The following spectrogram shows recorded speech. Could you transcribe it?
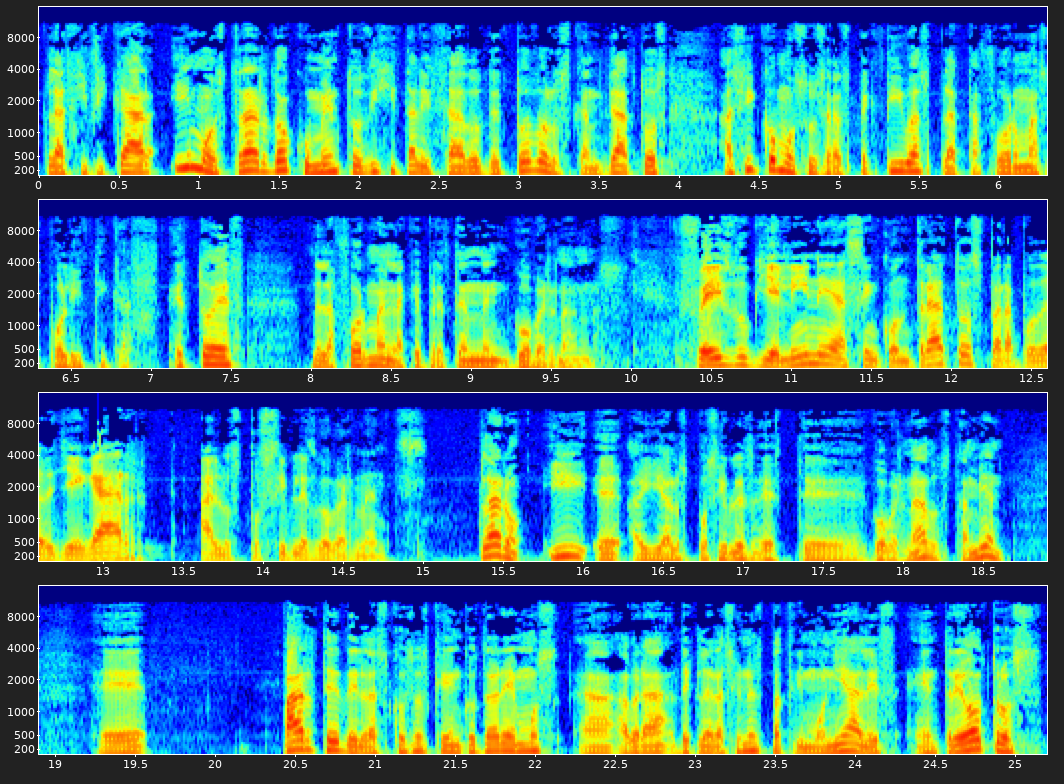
clasificar y mostrar documentos digitalizados de todos los candidatos, así como sus respectivas plataformas políticas. Esto es, de la forma en la que pretenden gobernarnos. Facebook y el INE hacen contratos para poder llegar a los posibles gobernantes. Claro, y, eh, y a los posibles este, gobernados también. Eh, parte de las cosas que encontraremos ah, habrá declaraciones patrimoniales, entre otros,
